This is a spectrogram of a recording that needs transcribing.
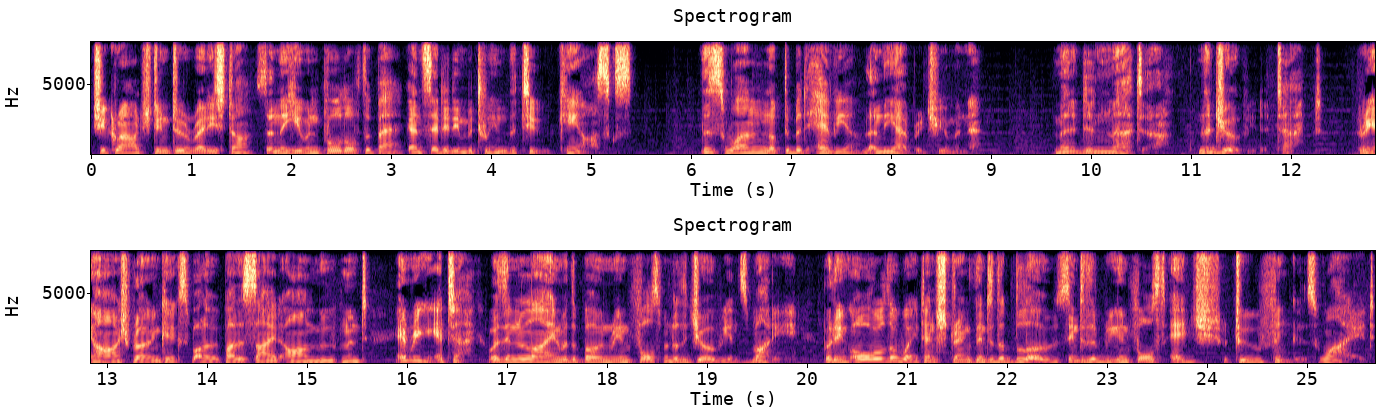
She crouched into a ready stance, and the human pulled off the bag and set it in between the two kiosks. This one looked a bit heavier than the average human. But it didn't matter. The Jovian attacked. Three harsh blowing kicks followed by the side arm movement. Every attack was in line with the bone reinforcement of the Jovian's body, putting all the weight and strength into the blows into the reinforced edge two fingers wide.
